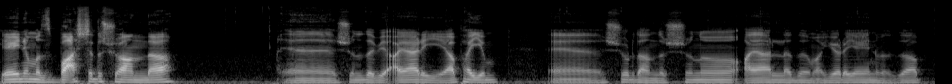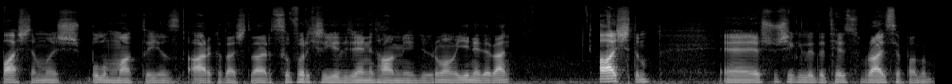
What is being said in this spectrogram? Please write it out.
Yayınımız başladı şu anda. Ee, şunu da bir ayar yapayım. Ee, şuradan da şunu ayarladığıma göre yayınımıza başlamış bulunmaktayız arkadaşlar. Sıfır kişi geleceğini tahmin ediyorum ama yine de ben açtım. Ee, şu şekilde de test surprise yapalım.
